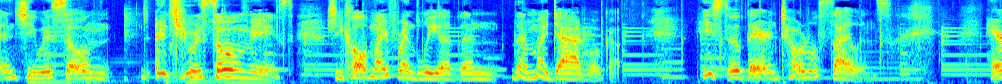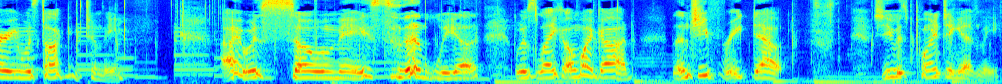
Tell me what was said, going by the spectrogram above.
and she was so and she was so amazed. She called my friend Leah, then then my dad woke up. He stood there in total silence. Harry was talking to me. I was so amazed. Then Leah was like, "Oh my god." Then she freaked out. She was pointing at me.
